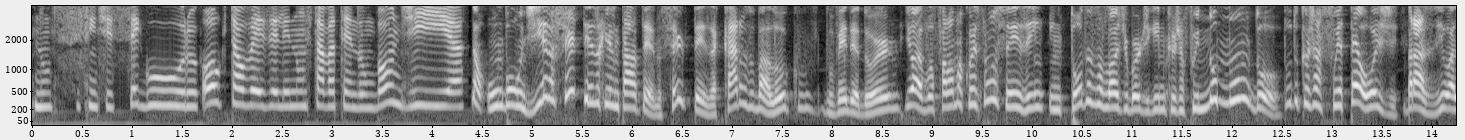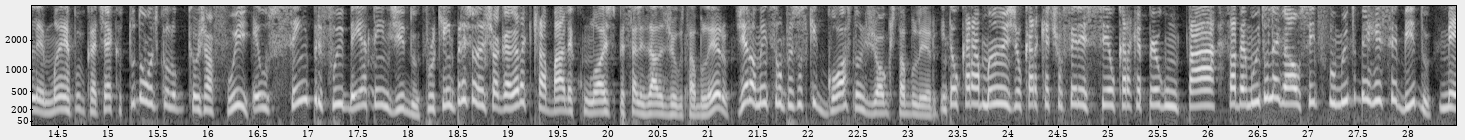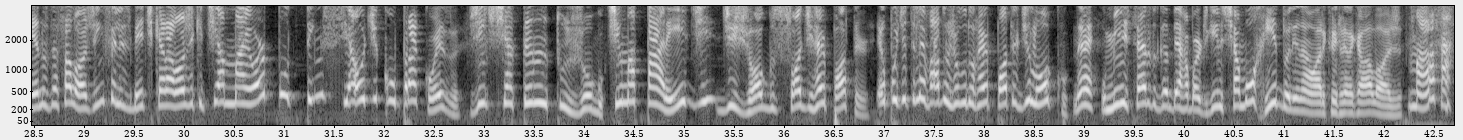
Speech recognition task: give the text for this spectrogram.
não se sentisse seguro, ou que talvez ele não estava tendo um bom dia. Não, um bom dia era certeza que ele não tava tendo, certeza. Cara do maluco, do vendedor. E ó, eu vou falar uma coisa pra vocês, hein? Em todas as lojas de board game que eu já fui no mundo, tudo que eu já fui até hoje, Brasil, Alemanha, República Tcheca, tudo onde que eu, que eu já fui, eu sempre fui bem atendido. Porque é impressionante, a galera que trabalha com loja especializada de jogo de tabuleiro, geralmente são pessoas que gostam de jogos de tabuleiro. Então o cara manja, o cara quer te oferecer, o cara quer perguntar, sabe? É muito legal, sempre fui muito bem recebido. Menos dessa loja, infelizmente, que era a loja que tinha maior potencial de comprar coisa. Gente, tinha tanto jogo. Tinha uma parede de jogos só de Harry Potter. Eu podia ter levado um jogo do Harry Potter de louco, né? O Ministério do Gambiarra Board Games tinha morrido ali na hora que eu entrei naquela loja. Mas,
